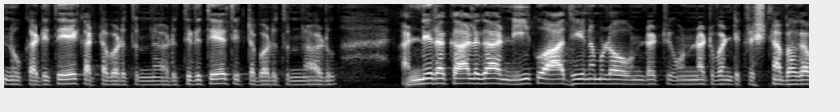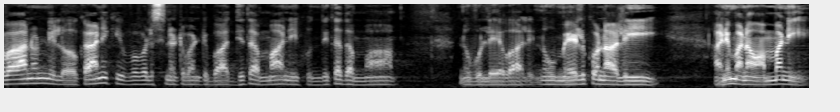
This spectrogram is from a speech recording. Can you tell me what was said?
నువ్వు కడితే కట్టబడుతున్నాడు తిడితే తిట్టబడుతున్నాడు. అన్ని రకాలుగా నీకు ఆధీనంలో ఉండటి ఉన్నటువంటి కృష్ణ భగవాను లోకానికి ఇవ్వవలసినటువంటి బాధ్యత అమ్మా నీకుంది కదమ్మా. నువ్వు లేవాలి నువ్వు మేల్కొనాలి అని మనం అమ్మని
